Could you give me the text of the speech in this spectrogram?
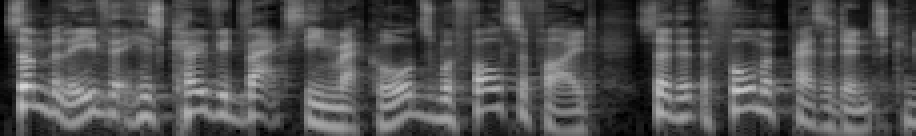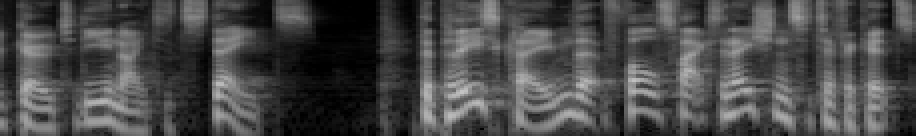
Some believe that his COVID vaccine records were falsified so that the former president could go to the United States. The police claim that false vaccination certificates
